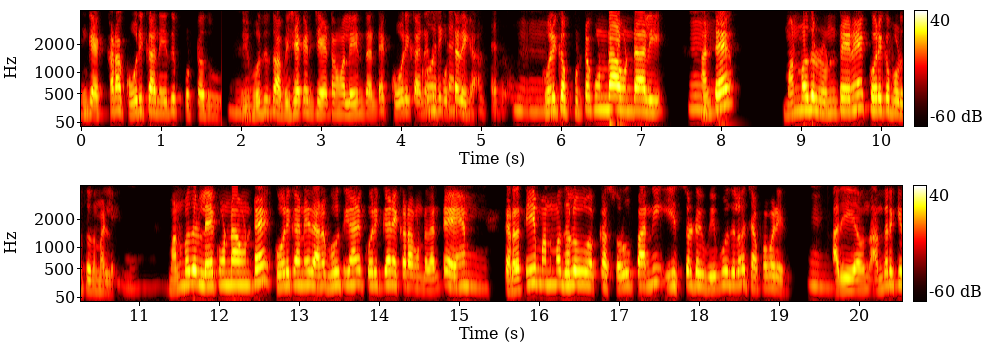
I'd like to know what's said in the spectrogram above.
ఇంకెక్కడ కోరిక అనేది పుట్టదు. విభూతితో అభిషేకం చేయటం వల్ల ఏంటంటే కోరిక అనేది పుట్టదిగా. పుట్టదు. కోరిక పుట్టకుండా ఉండాలి అంటే మన్మధుడు ఉంటేనే కోరిక పుడుతుంది మళ్ళీ. మన్మధుడు లేకుండా ఉంటే కోరిక అనేది అనుభూతి కానీ కోరిక కానీ ఎక్కడ ఉండదు. అంటే రతి మన్మధులు యొక్క స్వరూపాన్ని ఈశ్వరుడి విభూతిలో చెప్పబడింది. అది అందరికీ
